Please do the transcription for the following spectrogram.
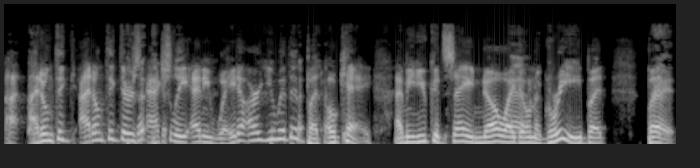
I, I don't think I don't think there's actually any way to argue with it, but okay. I mean, you could say no, I don't agree, but but Right.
